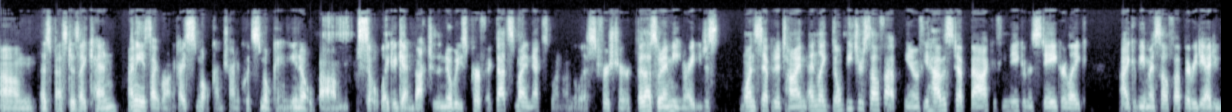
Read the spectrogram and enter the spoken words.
um, as best as I can. I mean, it's ironic. I smoke. I'm trying to quit smoking, you know. Um, so, like, again, back to the nobody's perfect. That's my next one on the list for sure. But that's what I mean, right? You just, one step at a time and like don't beat yourself up you know if you have a step back if you make a mistake or like i could beat myself up every day i do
